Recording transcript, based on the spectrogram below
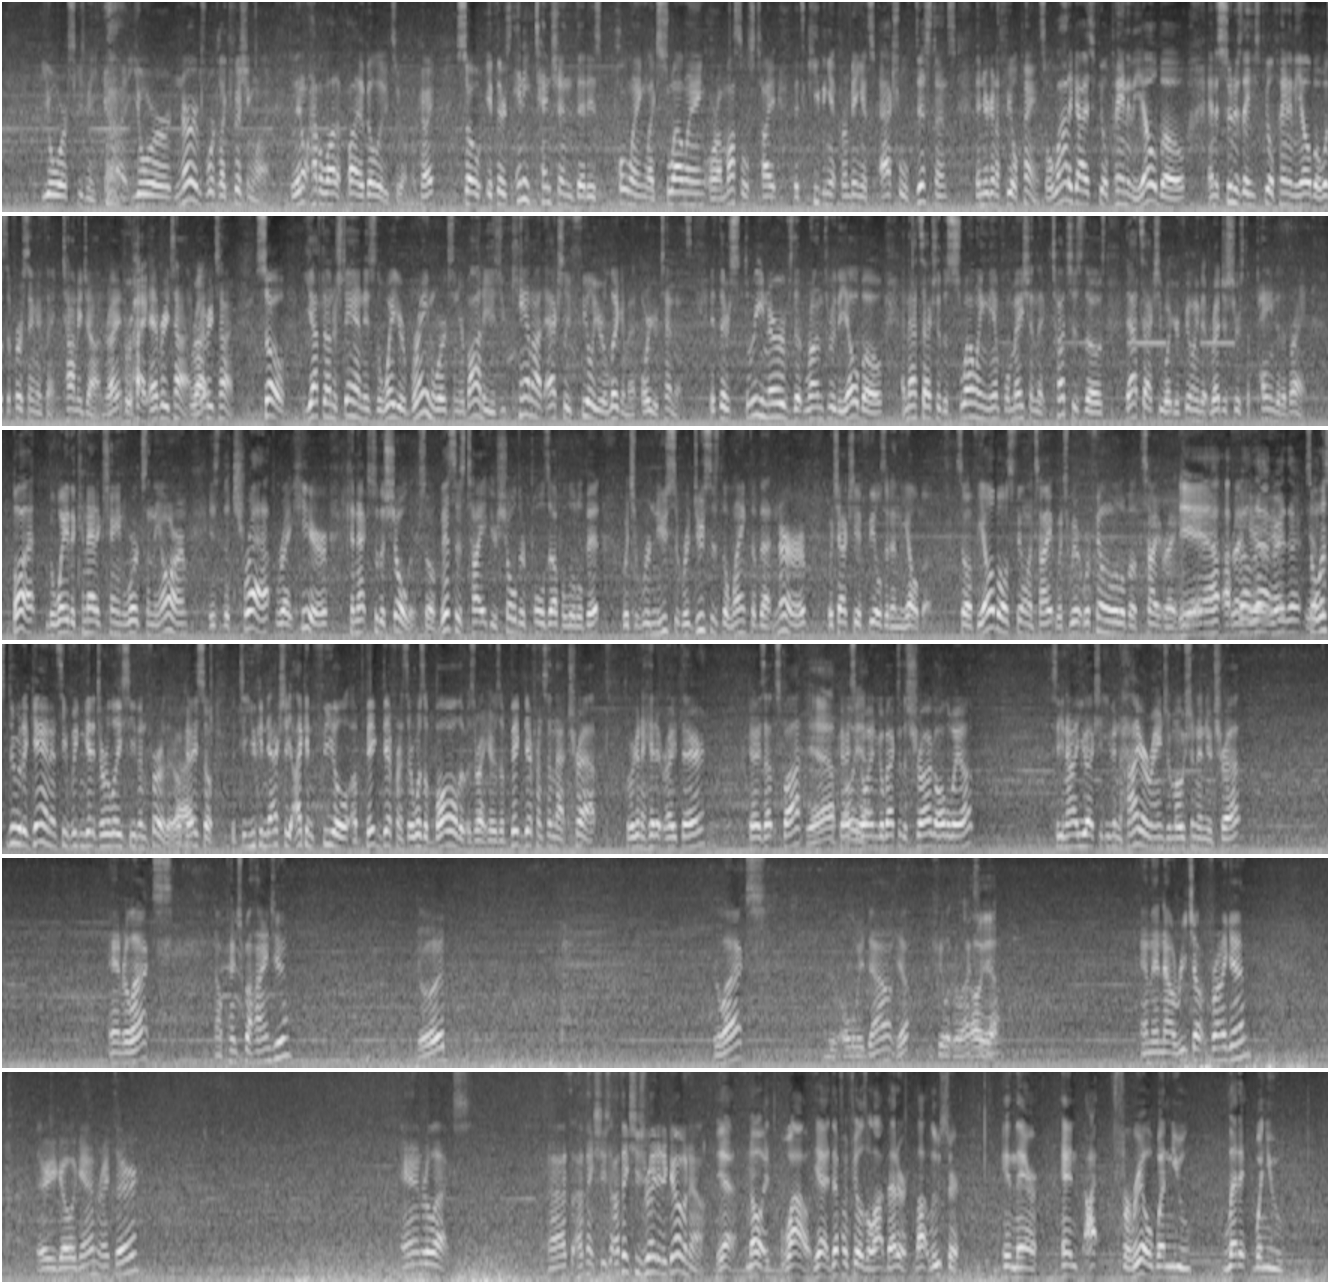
your excuse me your nerves work like fishing line so they don't have a lot of pliability to them okay so if there's any tension that is pulling like swelling or a muscle's tight that's keeping it from being its actual distance then you're going to feel pain so a lot of guys feel pain in the elbow and as soon as they feel pain in the elbow what's the first thing they think tommy john right Right. every time Right. every time so you have to understand is the way your brain works in your body is you cannot actually feel your ligament or your tendons. If there's three nerves that run through the elbow, and that's actually the swelling, the inflammation that touches those, that's actually what you're feeling that registers the pain to the brain. But the way the kinetic chain works in the arm is the trap right here connects to the shoulder. So if this is tight, your shoulder pulls up a little bit, which reduce, reduces the length of that nerve, which actually feels it in the elbow. So if the elbow is feeling tight, which we're, we're feeling a little bit tight right here. Yeah, I felt that right there. So Yeah. let's do it again and see if we can get it to release even further. Okay, right. so you can actually, I can feel a big difference. There was a ball that was right here. There's a big difference in that trap. So we're gonna hit it right there. Okay, is that the spot? Yeah. Okay, Oh, so yeah. go ahead and go back to the shrug all the way up. See, now you actually even higher range of motion in your trap. And relax. Now pinch behind you. Good. Relax. Move all the way down. Yep. You feel it relax Oh, again. yeah. And then now reach out in front again. There you go again, right there. And relax. Uh, I think she's. I think she's ready to go now. Yeah, no, it, wow, yeah, it definitely feels a lot better, a lot looser in there. And I, for real, when you let it, when you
